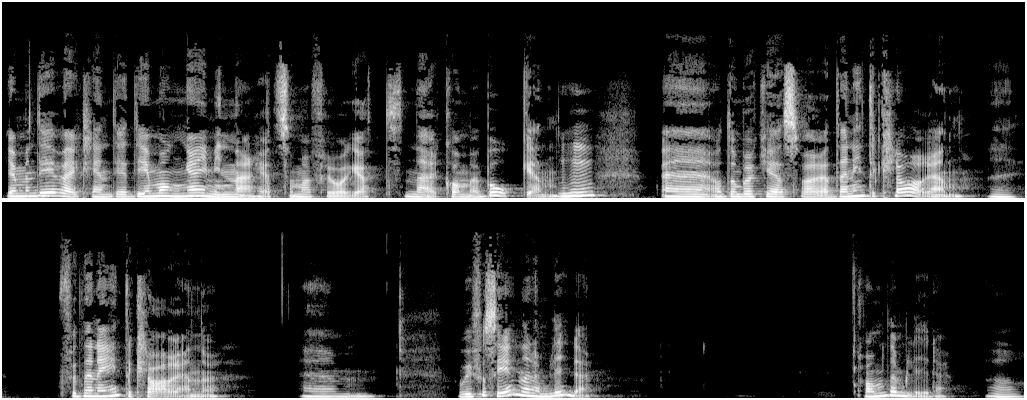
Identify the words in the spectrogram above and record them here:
Ja men det är verkligen det. Det är många i min närhet som har frågat när kommer boken? Mm. Eh, och då brukar jag svara, den är inte klar än. Nej. För den är inte klar ännu. Um, och vi får se när den blir det. Om den blir det. Ja.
